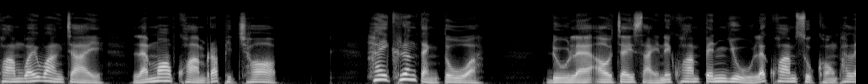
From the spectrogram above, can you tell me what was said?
ความไว้วางใจ และมอบความรับผิดชอบ ให้เครื่องแต่งตัว ดูแลเอาใจใส่ในความเป็นอยู่และความสุขของภรร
